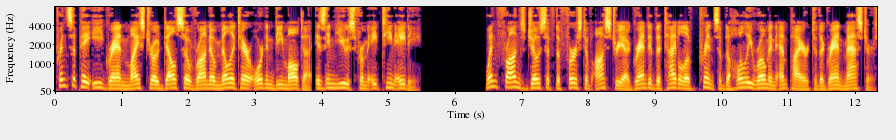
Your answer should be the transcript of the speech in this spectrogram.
Principe e Gran Maestro del Sovrano Militare Orden di Malta is in use from 1880, when Franz Joseph I of Austria granted the title of Prince of the Holy Roman Empire to the Grand Masters.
